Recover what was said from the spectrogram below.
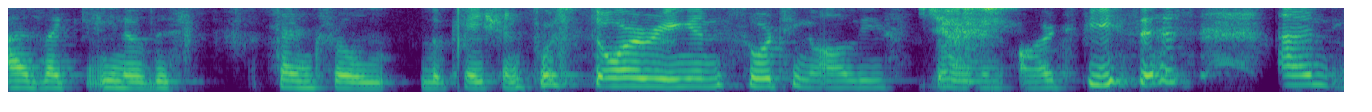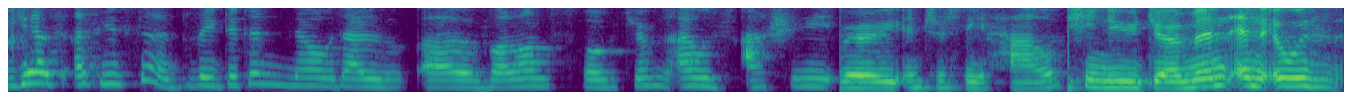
as like you know this central location for storing and sorting all these stolen Yes. art pieces. And yes, as you said, they didn't know that uh, Valland spoke German. I was actually very interested how she knew German, and it was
